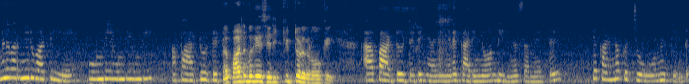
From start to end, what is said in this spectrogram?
നിങ്ങൾ പറഞ്ഞൊരു പാട്ടില്ലേ? ഉമ്പി ഉമ്പി ഉമ്പി ആ പാട്ട് വിട്ടിട്ട് പാട്ട് നമുക്ക് ശരിക്കും ഇട്ട് കൊടുക്കണം നോക്ക് ആ പാട്ട് വിട്ടിട്ട് ഞാൻ ഇങ്ങനെ കരഞ്ഞോണ്ടിരുന്ന സമയത്ത് എന്റെ കണ്ണൊക്കെ ചോന്നിട്ടുണ്ട്.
